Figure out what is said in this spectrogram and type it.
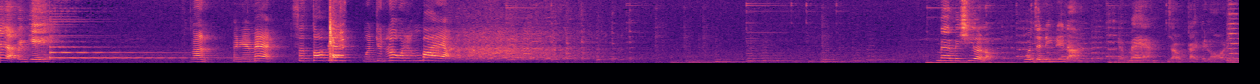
ใครขยับเป็นเกย์นั่น เป็นไงแม่ สต็อปเลย เหมือนหยุดโลกไว้ทั้งใบอะแม่ไม่เชื่อหรอกว่าจะนิ่งได้นานเดี๋ยวแม่จะเอาไก่ไปล่อเอง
